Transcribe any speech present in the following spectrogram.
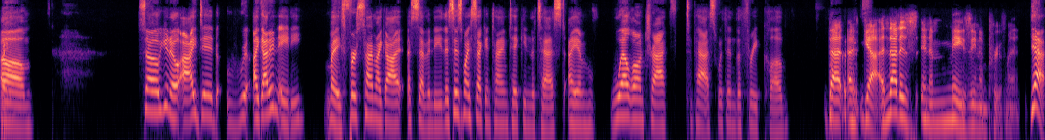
Right. Um so, you know, I did re- I got an 80. My first time I got a 70. This is my second time taking the test. I am well on track to pass within the 3 club. That and yeah, and that is an amazing improvement. Yeah.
